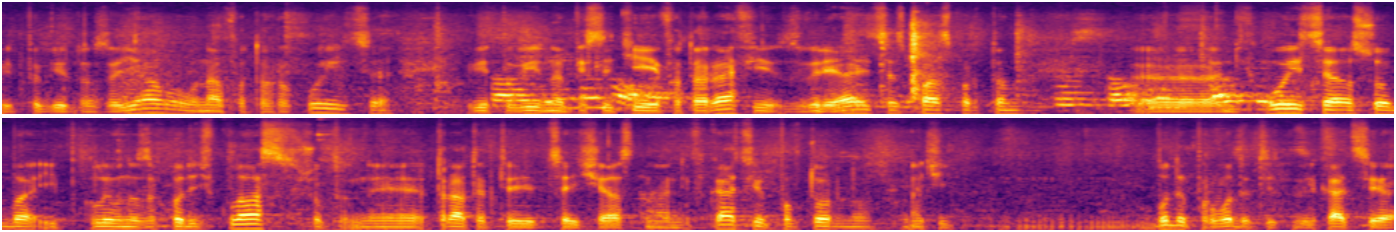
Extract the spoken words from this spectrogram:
відповідну заяву, вона фотографується. Відповідно, після тієї фотографії звіряється з паспортом, е, ідентифікується особа, і коли вона заходить в клас, щоб не тратити цей час на ідентифікацію повторну, значить буде проводити ідентифікація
